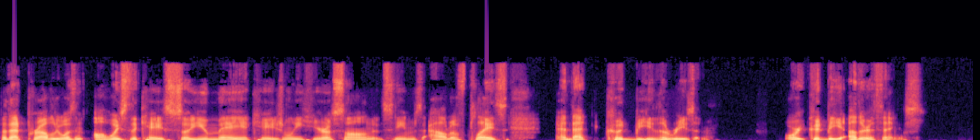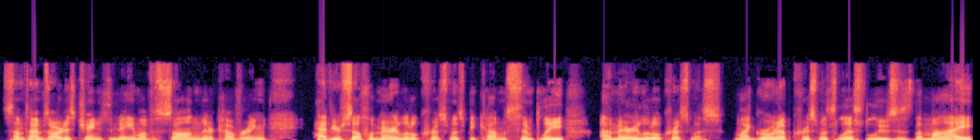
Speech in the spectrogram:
but that probably wasn't always the case. So you may occasionally hear a song that seems out of place, and that could be the reason. Or it could be other things. Sometimes artists change the name of a song they're covering. Have Yourself a Merry Little Christmas becomes simply a Merry Little Christmas. My grown up Christmas list loses the my,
